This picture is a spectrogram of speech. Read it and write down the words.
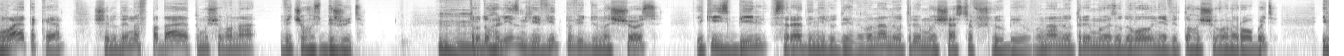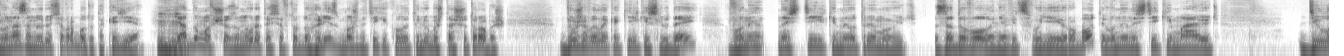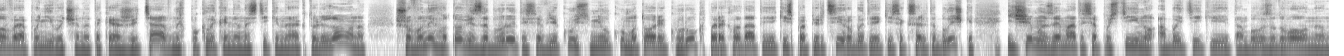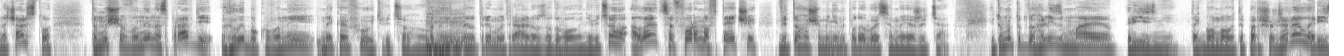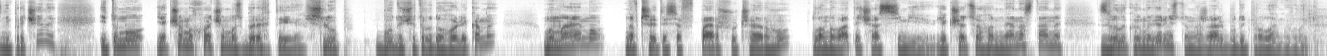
Буває таке, що людина впадає, тому що вона від чогось біжить. Угу. Трудоголізм є відповіддю на щось, якийсь біль всередині людини. Вона не отримує щастя в шлюбі, вона не отримує задоволення від того, що вона робить, і вона занурюється в роботу. Таке є. Мгм. Я думав, що зануритися в трудоголізм можна тільки коли ти любиш те, що ти робиш. Дуже велика кількість людей вони настільки не отримують задоволення від своєї роботи, вони настільки мають. Ділове понівечене таке життя, в них покликання настільки не актуалізовано, що вони готові забуритися в якусь мілку моторику рук, перекладати якісь папірці, робити якісь Excel-таблички і чимось займатися постійно, аби тільки там були задоволені начальство, тому що вони насправді глибоко вони не кайфують від цього, вони не отримують реального задоволення від цього, але це форма втечі від того, що мені не подобається моє життя. І тому трудоголізм має різні, так би мовити, першоджерела, різні причини. І тому, якщо ми хочемо зберегти шлюб, будучи трудоголіками, ми маємо навчитися в першу чергу планувати час з сім'єю. Якщо цього не настане, з великою ймовірністю, на жаль, будуть проблеми великі.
